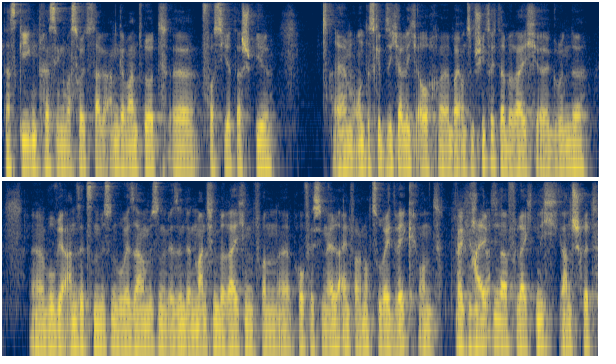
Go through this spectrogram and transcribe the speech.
Das Gegenpressing, was heutzutage angewandt wird, äh, forciert das Spiel. Ähm, und es gibt sicherlich auch äh, bei uns im Schiedsrichterbereich äh, Gründe, wo wir ansetzen müssen, wo wir sagen müssen, wir sind in manchen Bereichen von professionell einfach noch zu weit weg und Welche halten da vielleicht nicht ganz Schritt.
